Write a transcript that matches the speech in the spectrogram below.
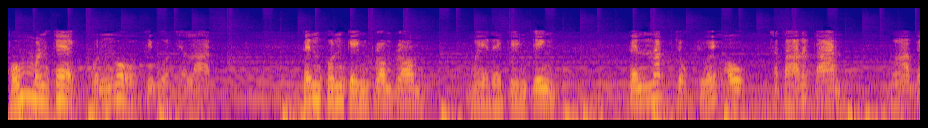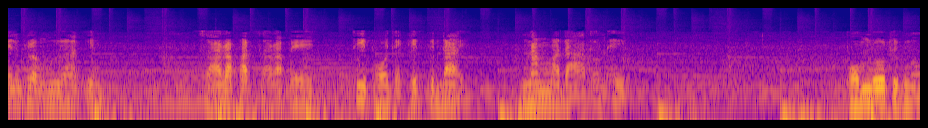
ผมมันแค่คนโง่ที่อวดฉลาด เป็นคนเก่งปลอมๆ ไม่ได้เก่งจริง เป็นนักจกฉวยเอาสถานการณ์มาเป็นเครื่องมือหากิน สารพัดสารเพที่พอจะคิดขึ้นได้นำมาด่าตนเอง ผมรู้สึกเหงา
